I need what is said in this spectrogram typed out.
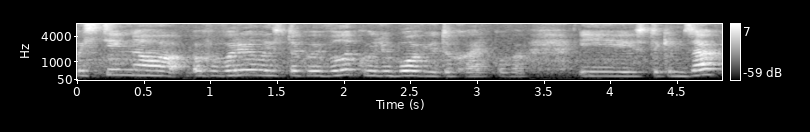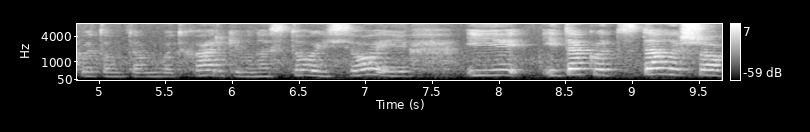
постійно говорили з такою великою любов'ю до Харкова і з таким захватом, там от Харків, у нас то і сьо. І, і, і так от стало, що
